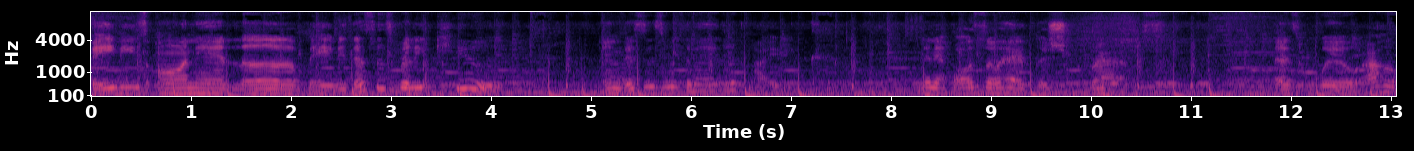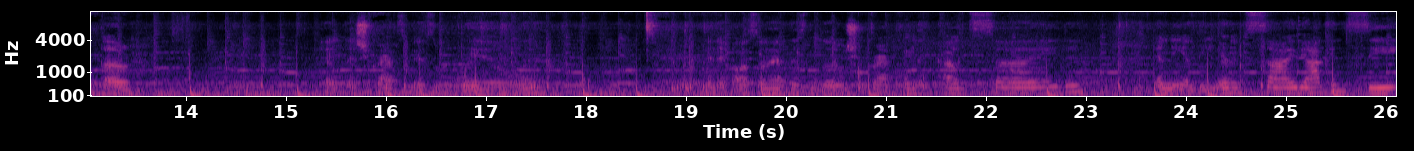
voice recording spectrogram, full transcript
babies on it. Love baby. This is really cute. And this is what the bag look like. Then it also have the straps as well. I hope uh, have the straps as well. And it also have this little strap on the outside and then the inside y'all can see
